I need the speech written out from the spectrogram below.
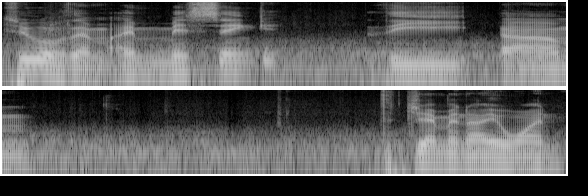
two of them. I'm missing the, um, the Gemini one.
